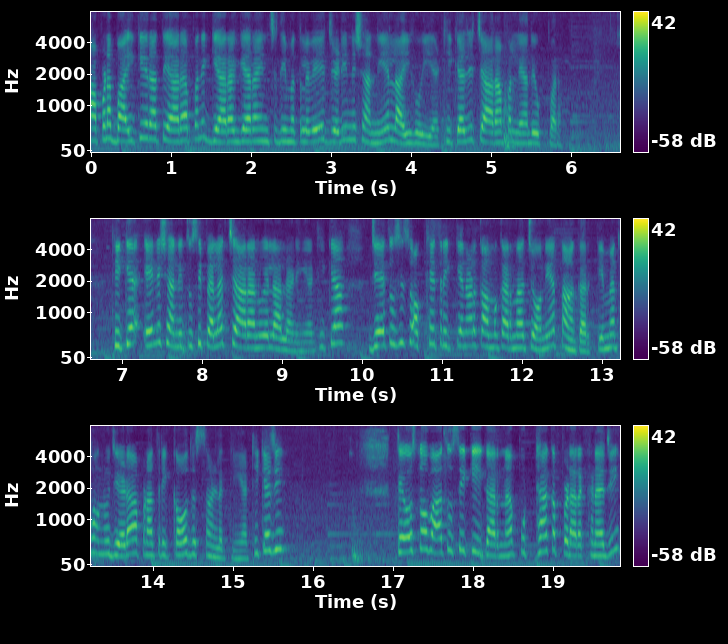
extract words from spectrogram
ਆਪਣਾ ਬਾਈ ਘੇਰਾ ਤਿਆਰ ਹੈ, ਆਪਾਂ ਨੇ 11 11 ਇੰਚ ਦੀ ਮਤਲਬ ਇਹ ਜਿਹੜੀ ਨਿਸ਼ਾਨੀ ਹੈ ਲਾਈ ਹੋਈ ਹੈ, ਠੀਕ ਹੈ ਜੀ, ਚਾਰਾਂ ਪੱਲਿਆਂ ਦੇ ਉੱਪਰ। ਠੀਕ ਹੈ, ਇਹ ਨਿਸ਼ਾਨੀ ਤੁਸੀਂ ਪਹਿਲਾਂ ਚਾਰਾਂ ਨੂੰ ਇਹ ਲਾ ਲੈਣੀ ਹੈ, ਠੀਕ ਹੈ। ਜੇ ਤੁਸੀਂ ਸੌਖੇ ਤਰੀਕੇ ਨਾਲ ਕੰਮ ਕਰਨਾ ਚਾਹੁੰਦੇ ਆ, ਤਾਂ ਕਰਕੇ ਮੈਂ ਤੁਹਾਨੂੰ ਜਿਹੜਾ ਆਪਣਾ ਤਰੀਕਾ ਉਹ ਦੱਸਣ ਲੱਗੀ ਆ ਠੀਕ ਹੈ ਜੀ। ਤੇ ਉਸ ਤੋਂ ਬਾਅਦ ਤੁਸੀਂ ਕੀ ਕਰਨਾ, ਪੁੱਠਾ ਕੱਪੜਾ ਰੱਖਣਾ ਜੀ।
